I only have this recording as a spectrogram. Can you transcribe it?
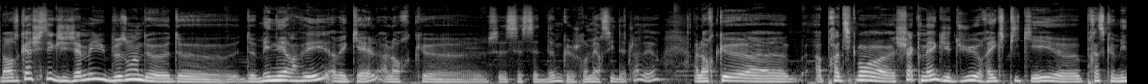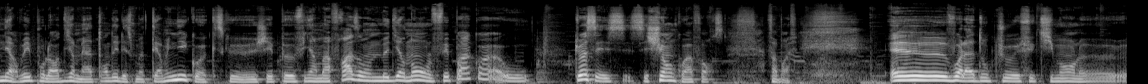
Bah, en tout cas, je sais que j'ai jamais eu besoin de, de, de m'énerver avec elle, alors que c'est cette dame que je remercie d'être là d'ailleurs. Alors que euh, à pratiquement euh, chaque mec, j'ai dû réexpliquer, euh, presque m'énerver pour leur dire mais attendez, laisse-moi terminer quoi. Qu'est-ce que j'ai peux finir ma phrase avant de me dire non, on le fait pas quoi ou tu vois, c'est chiant quoi à force. Enfin bref. Euh, voilà, donc euh, effectivement, le,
